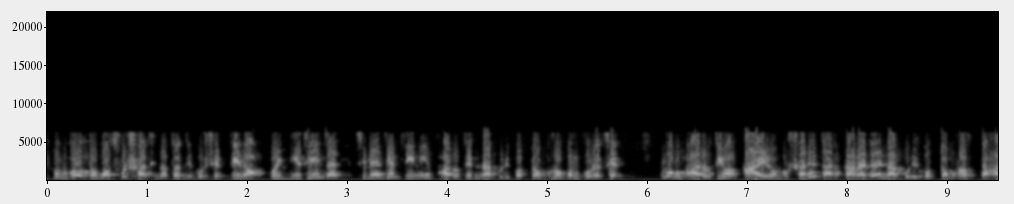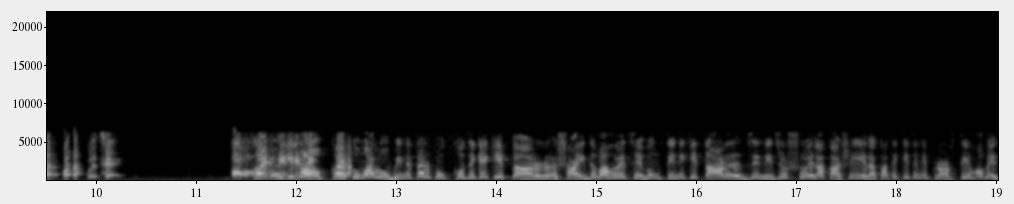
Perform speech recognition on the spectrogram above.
এবং গত বছর স্বাধীনতা দিবসের দিন অক্ষয় নিজেই জানিয়েছিলেন যে তিনি ভারতের নাগরিকত্ব গ্রহণ করেছেন এবং ভারতীয় আইন অনুসারে তার কানাডায় নাগরিকত্ব প্রত্যাহার করা হয়েছে। অঙ্কিতা অক্ষয় কুমার অভিনেতার পক্ষ থেকে কি সাই দেওয়া হয়েছে এবং তিনি কি তার যে নিজস্ব এলাকা সেই এলাকাতে কি তিনি প্রার্থী হবেন?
